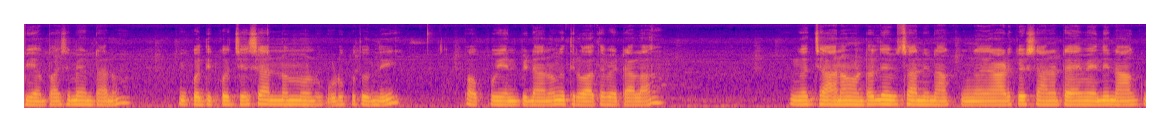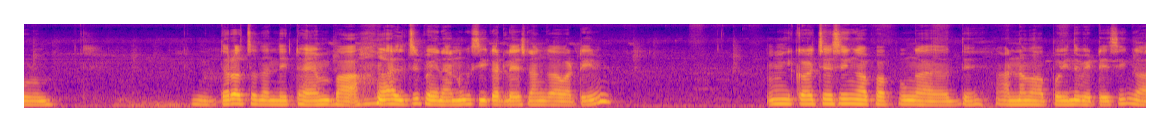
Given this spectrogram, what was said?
బియ్యం పాశమే అంటాను. కొద్దిగా వచ్చేసి అన్నం ఉడుకుతుంది. పప్పు ఎనిపినాను ఇంకా తర్వాత పెట్టాలా. ఇంకా చాలా వంటలు చేపిస్తాను నాకు. ఇంకా ఆడికే చాలా టైం అయింది. నాకు నిద్ర వచ్చిందండి టైం బాగా అలసిపోయినాను. చీకట్లు వేసినాం కాబట్టి. ఇక్కడ వచ్చేసి ఇంకా పప్పు ఇంకా అన్నం పొయ్యింది పెట్టేసి ఇంకా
